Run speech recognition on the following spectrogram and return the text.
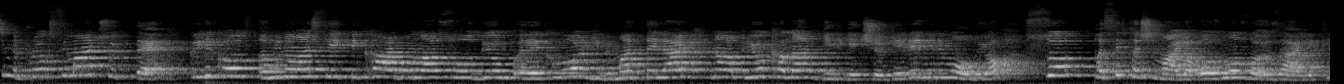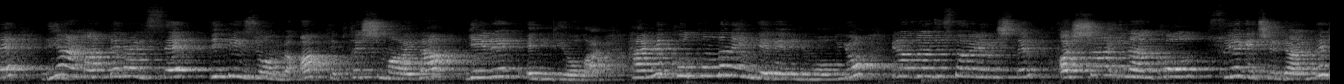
Şimdi proksimal tüpte glikoz, amino asit, bikarbonat, sodyum, e, klor gibi maddeler ne yapıyor? Kana geri geçiyor. Geri emilimi oluyor. Su pasif taşımayla, ozmozla özellikle. Diğer maddeler ise difüzyon ve aktif taşımayla geri emiliyorlar. Her ne kulpundan en geri emilimi oluyor. Biraz önce söylemiştim. Aşağı inen kol suya geçirgendir.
